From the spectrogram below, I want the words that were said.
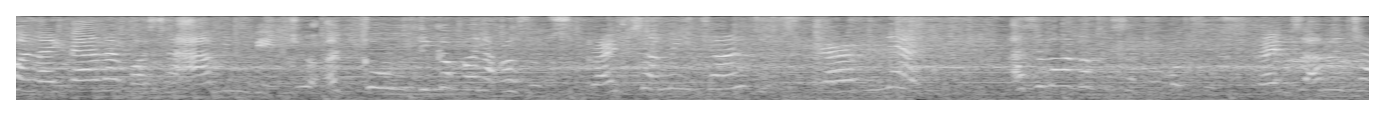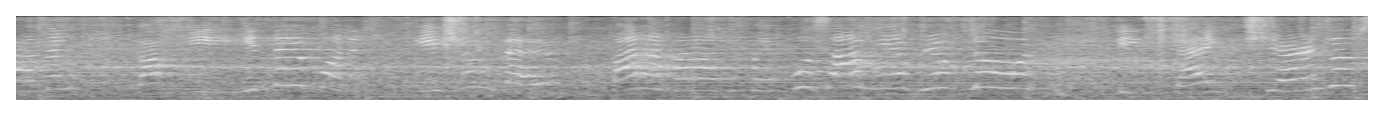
Po nagtatapos. Bye-bye! At dito na po nagtatapos sa aming video. At kung hindi ka pa nakasubscribe sa aming channel, subscribe na. At sa mga tapos na mag-subscribe sa aming channel, paki-hit na rin po notification bell para ma-notify po sa aming every upload. Please like, share, and subscribe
